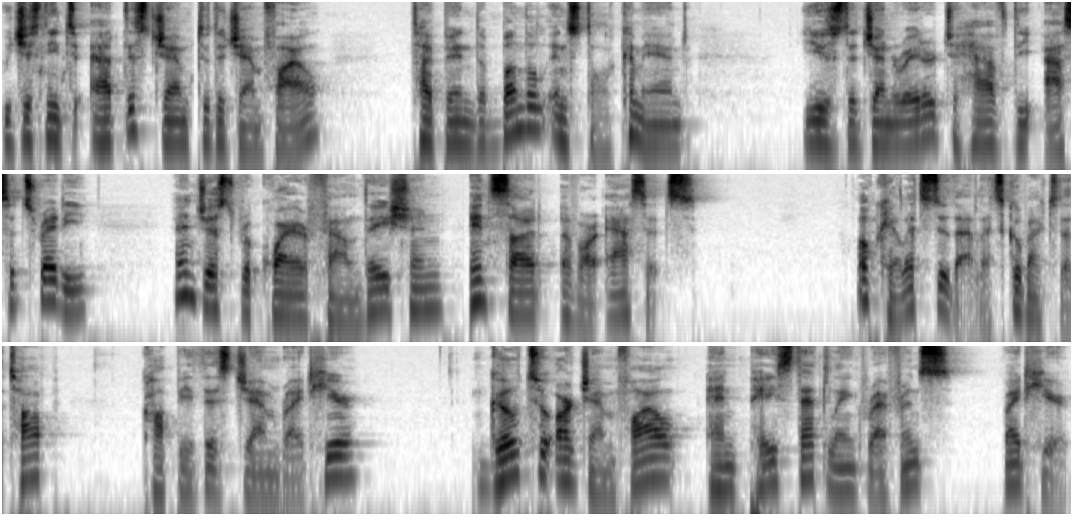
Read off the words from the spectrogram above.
We just need to add this gem to the gem file, type in the bundle install command, use the generator to have the assets ready, and just require foundation inside of our assets. Okay, let's do that. Let's go back to the top, copy this gem right here, go to our gem file and paste that link reference right here.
